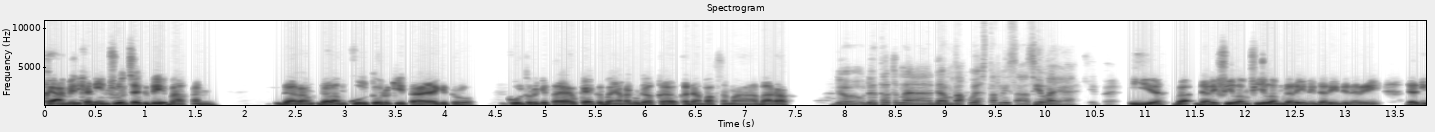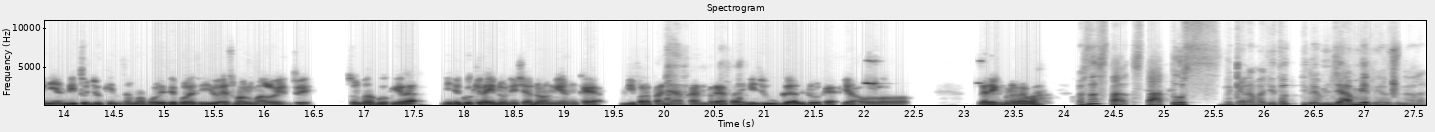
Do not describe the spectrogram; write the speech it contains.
kayak Amerika nih influence gede. Bahkan dalam dalam kultur kita ya gitu loh. Kultur kita ya kayak kebanyakan udah ke kedampak sama Barat udah udah terkena dampak westernisasi lah ya gitu. Iya mbak dari film-film dari ini dari ini dari ini. Dan ini yang ditunjukin sama polisi-polisi US malu-maluin cuy. Sumpah gue kira ini gue kira Indonesia doang yang kayak dipertanyakan ternyata ini juga gitu kayak ya Allah gak ada yang bener apa? Maksudnya sta- status negara maju itu tidak menjamin kan sebenarnya?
